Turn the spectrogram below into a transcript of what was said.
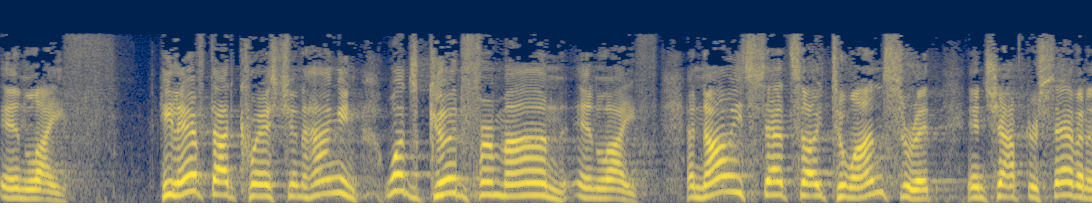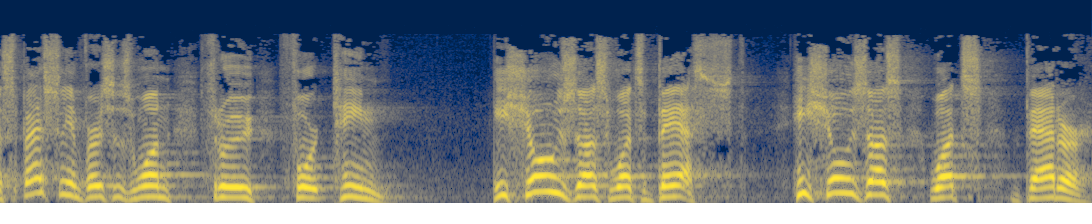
in life? He left that question hanging. What's good for man in life? And now he sets out to answer it in chapter 7, especially in verses 1 through 14. He shows us what's best, he shows us what's better.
